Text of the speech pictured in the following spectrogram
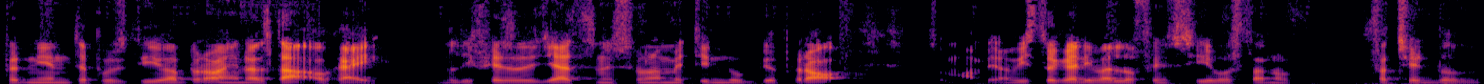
per niente positiva. Però in realtà, ok, la difesa dei Jets nessuno la mette in dubbio, però insomma, abbiamo visto che a livello offensivo stanno facendo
